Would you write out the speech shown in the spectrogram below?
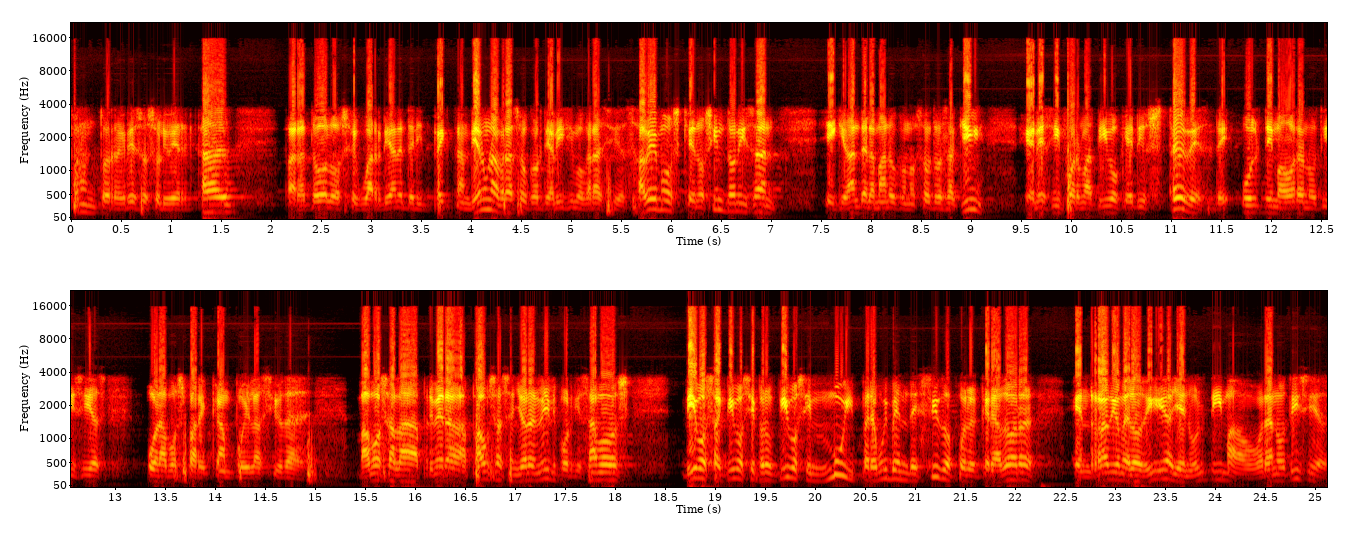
pronto regreso a su libertad para todos los guardianes del IMPEC también un abrazo cordialísimo, gracias. Sabemos que nos sintonizan y que van de la mano con nosotros aquí en ese informativo que es de ustedes de Última Hora Noticias, una voz para el campo y la ciudad. Vamos a la primera pausa, señora Nil, porque estamos vivos, activos y productivos y muy, pero muy bendecidos por el Creador en Radio Melodía y en Última Hora Noticias.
